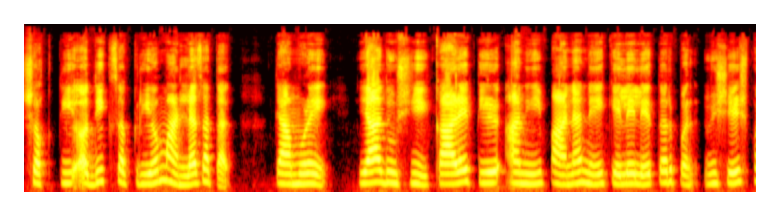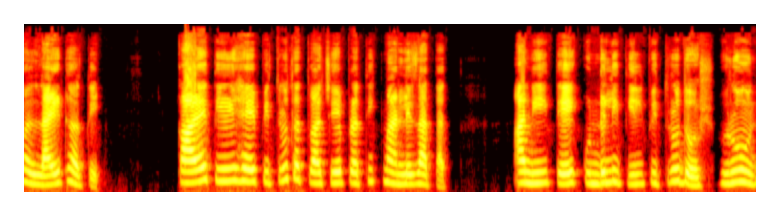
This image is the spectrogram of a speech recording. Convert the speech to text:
शक्ती अधिक सक्रिय मानल्या जातात. त्यामुळे या दिवशी काळे तीळ आणि पाण्याने केलेले तर्पण विशेष फलदायी ठरते. काळे तीळ हे पितृतत्वाचे प्रतीक मानले जातात आणि ते कुंडलीतील पितृदोष ऋण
